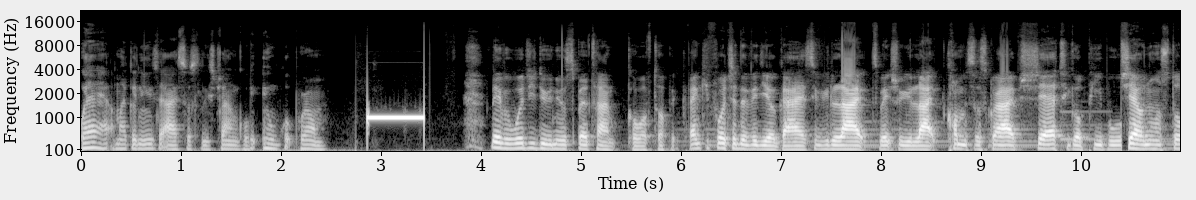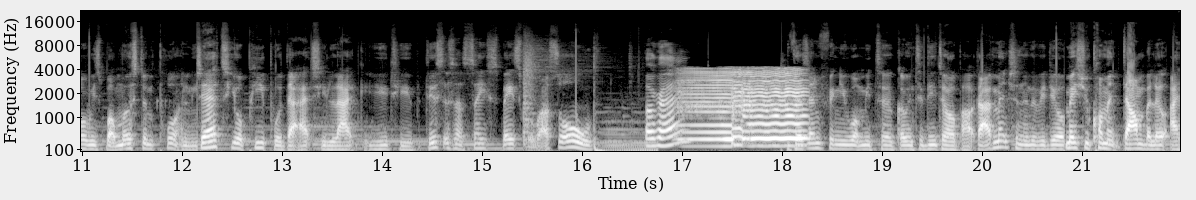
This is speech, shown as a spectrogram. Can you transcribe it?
where am I going to use the isosceles triangle? In what realm? David, what do you do in your spare time? Go off topic. Thank you for watching the video, guys. If you liked, make sure you like, comment, subscribe, share to your people, share on your stories, but most importantly, share to your people that actually like YouTube. This is a safe space for us all. Okay? If there's anything you want me to go into detail about that I've mentioned in the video, make sure you comment down below. I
